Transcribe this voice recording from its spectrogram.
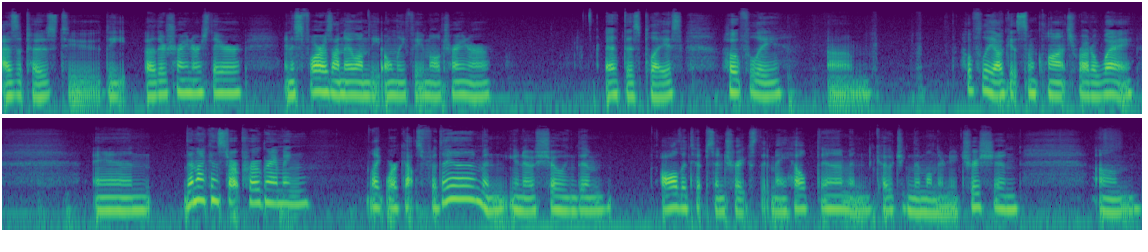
as opposed to the other trainers there and as far as I know, I'm the only female trainer at this place. Hopefully, um, hopefully I'll get some clients right away, and then I can start programming like workouts for them and, you know, showing them all the tips and tricks that may help them and coaching them on their nutrition. Um,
